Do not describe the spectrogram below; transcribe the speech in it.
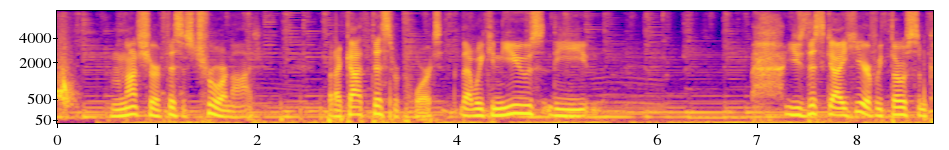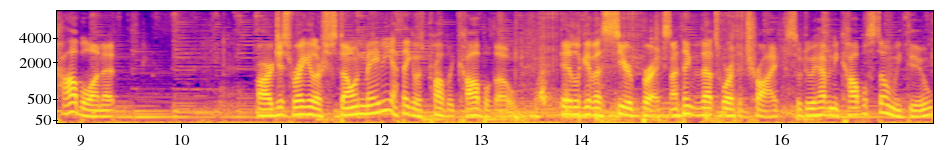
I'm not sure if this is true or not, but I got this report that we can use the use this guy here if we throw some cobble on it. Or just regular stone, maybe? I think it was probably cobble, though. It'll give us seared bricks, and I think that that's worth a try. So do we have any cobblestone? We do.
